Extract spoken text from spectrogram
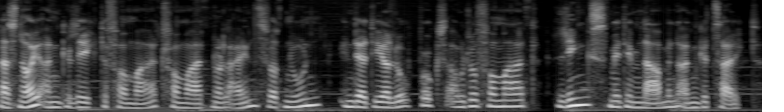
Das neu angelegte Format Format 01 wird nun in der Dialogbox Autoformat links mit dem Namen angezeigt.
